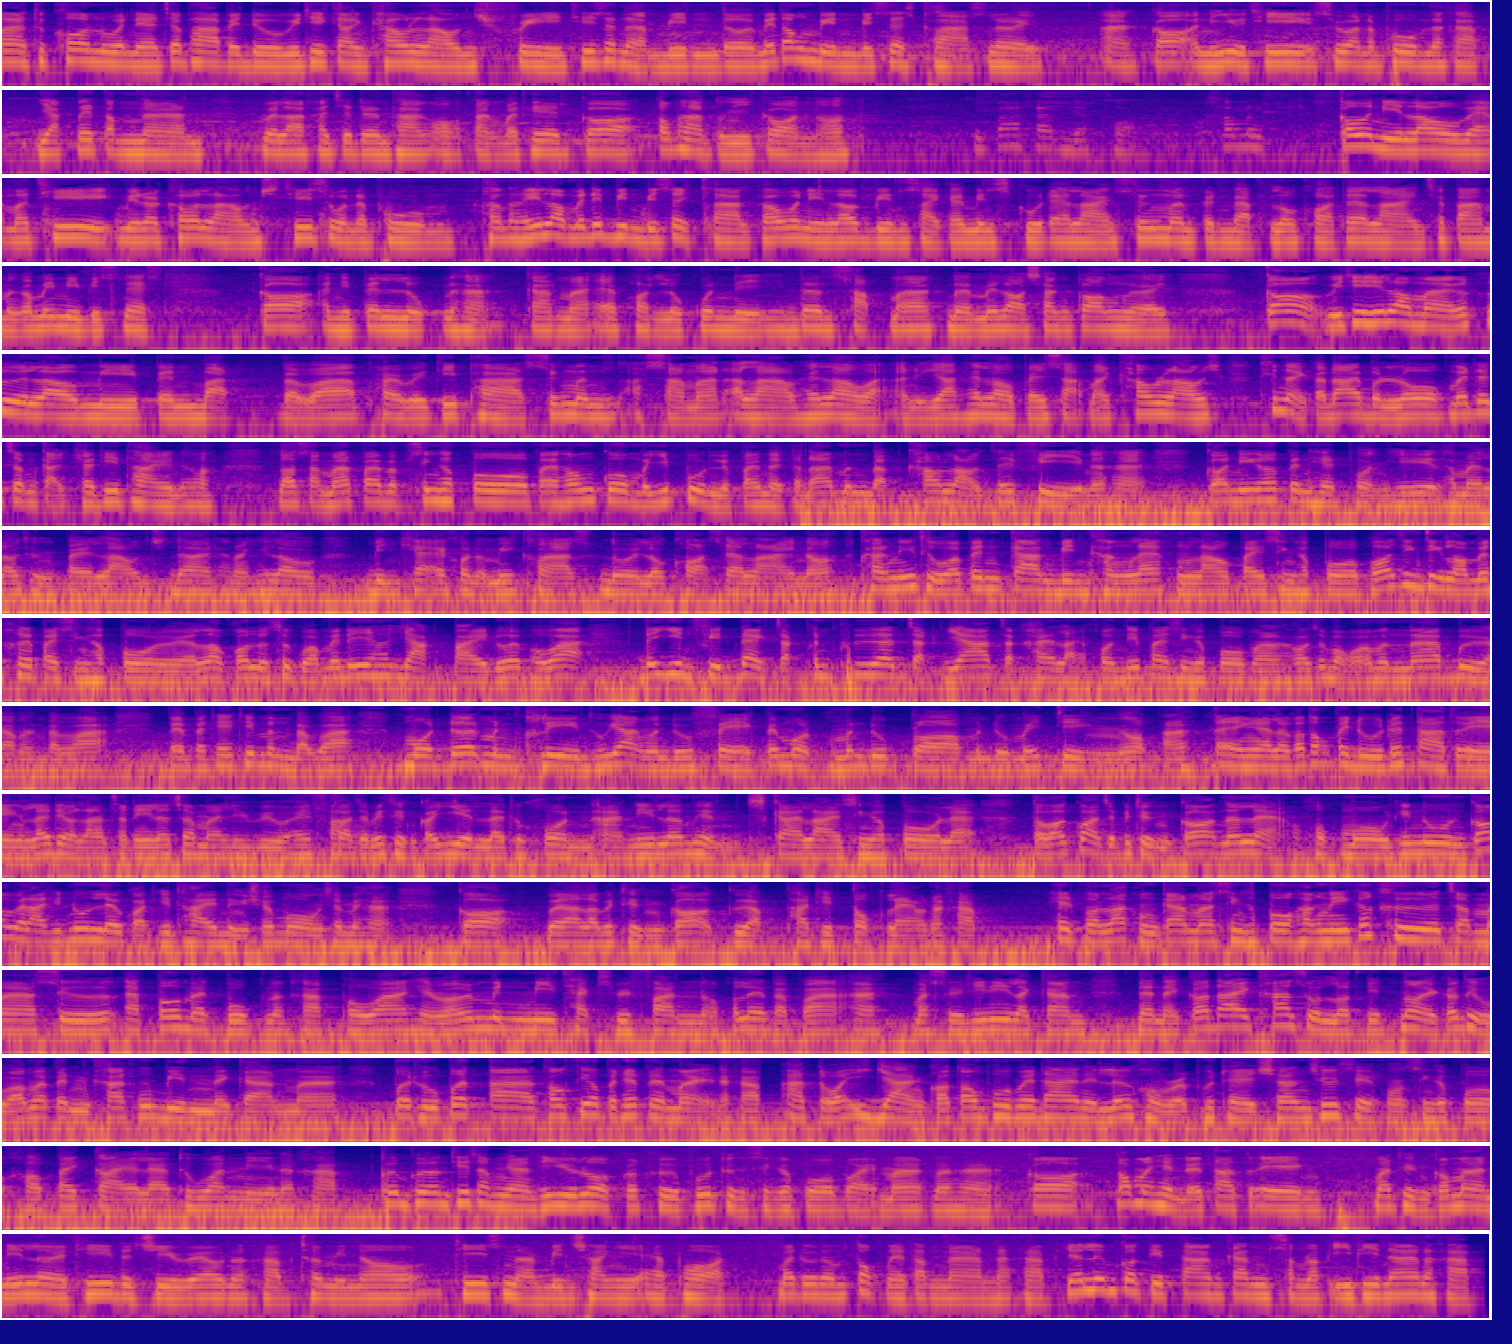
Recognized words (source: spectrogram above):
มาทุกคนวันนี้จะพาไปดูวิธีการเข้า lounge ฟรีที่สนามบิน โดยไม่ต้องบิน business class เลย อะก็อันนี้อยู่ที่สุวรรณภูมินะครับ ยักษ์ในตำนาน เวลาใครจะเดินทางออกต่างประเทศก็ต้องผ่านตรงนี้ก่อนเนาะคุณป้าครับ เดี๋ยวขอข้ามันก็วันนี้เราแวะมาที่ Miracle Lounge ที่สุวรรณภูมิ ทั้งๆที่เราไม่ได้บิน business class เพราะวันนี้เราบินสายการบิน Scoot Airlines ซึ่งมันเป็นแบบ low cost airline ใช่ปะมันก็ไม่มี business ก็อันนี้เป็นลุกนะฮะ การมา Airport ลุกวันนี้ เดินสับมาก เดินไม่รอช่างกล้องเลย ก็วิธีที่เรามาก็คือเรามีเป็นบัตรแบบว่า priority pass ซึ่งมันสามารถ allow ให้เราอะอนุญาตให้เราไปสามารถเข้า lounge ที่ไหนก็ได้บนโลก ไม่ได้จำกัดแค่ที่ไทยเนาะ เราสามารถไปแบบสิงคโปร์ ไปฮ่องกง ไปญี่ปุ่น หรือไปไหนก็ได้ มันแบบเข้า lounge ได้ฟรีนะฮะ ก็นี่ก็เป็นเหตุผลที่ทำไมเราถึงไป lounge ได้ ทั้งที่เราบินแค่ economy class โดย low cost airline เนาะ ครั้งนี้ถือว่าเป็นการบินครั้งแรกของเราไปสิงคโปร์ เพราะว่าจริงๆเราไม่เคยไปสิงคโปร์เลย เราก็รูู้้สึกว่าไม่ได้อยากไปด้วย เพราะว่าได้ยินฟีดแบ็กจากเพื่อนๆ จากญาติจากใครหลายคนที่ไปสิงคโปร์มาเขาจะบอกว่ามันน่าเบื่อมันแบบว่า เป็นประเทศที่มันแบบว่าโมเดิร์นมันคลีนทุกอย่างมันดูเฟกไปหมดเพราะมันดูปลอมมันดูไม่จริงนึกอกปะแต่ยังไงเราก็ต้องไปดูด้วยตาตัวเองแล้วเดี๋ยวหลังจากนี้เราจะมารีวิวให้ฟังก่อนจะไปถึงก็เย็นแล้วทุกคนอะนี่เริ่มเห็นสกายไลน์สิงคโปร์แล้วแต่ว่ากว่าจะไปถึงก็นั่นแหละ6โมงที่นู่นก็เวลาที่นู่นเร็วกว่าที่ไทย1ชั่วโมงใช่ไหมฮะก็เวลาเราไปถึงก็เกือบพระอาทิตย์ตกแล้วนะครับ เหตุผลหลักของการมาสิงคโปร์ครั้งนี้ก็คือจะมาซื้อ Apple MacBook นะครับ เพราะว่าเห็นว่ามันมี tax refund เนาก็เลยแบบว่าอะมาซื้อที่นี่ละกัน ไหนๆก็ได้ค่าส่วนลดนิดหน่อยก็ถือว่ามันเป็นค่าเครื่องบินในการมาเปิดหูเปิดตาท่องเที่ยวประเทศใหม่ๆนะครับอะแต่ว่าอีกอย่างก็ต้องพูดไม่ได้ในเรื่องของ reputation ชื่อเสียงของสิงคโปร์เขาไปไกลแล้วทุกวันนี้นะครับเพื่อนๆที่ทำงานที่ยุโรปก็คือพูดถึงสิงคโปร์บ่อยมากนะฮะก็ต้องมาเห็นด้วยตาตัวเอง มาถึงก็มานี่เลยที่ The Jewel นะครับ Terminal ที่สนามบินชางงีแอร์พอร์ต มาดูน้ำตกในตำนานนะครับ อย่าลืมกดติดตามกันสำหรับ EP หน้านะครับ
